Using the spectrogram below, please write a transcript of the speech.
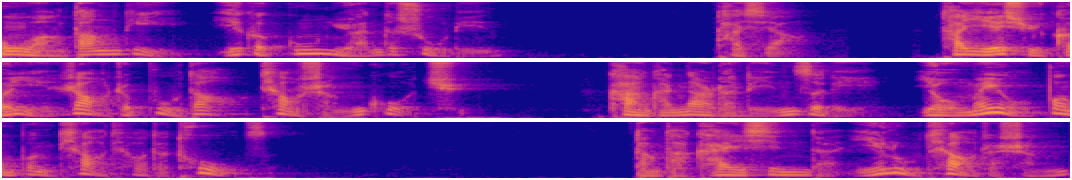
通往当地一个公园的树林，他想，他也许可以绕着步道跳绳过去，看看那儿的林子里有没有蹦蹦跳跳的兔子。当他开心的一路跳着绳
